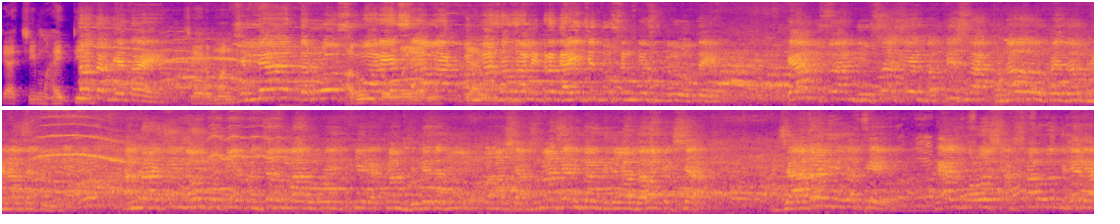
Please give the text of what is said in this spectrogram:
त्याची माहिती तर देत आहे. चेअरमन जिल्ह्यात दररोज अरुण सुमारे डोंगळे पन्नास हजार लिटर गाईचे संकलन सुरू होते. त्यानुसार दिवसाचे बत्तीस लाख पन्नास रुपये दर महिन्यासाठी अंदाजे नऊ कोटी पंच्याण्णव लाख रुपये इतकी रक्कम जिल्ह्याच्या शासनाच्या निधी दिलेल्या दरापेक्षा जादा दिली जाते त्याचबरोबर शासनाकडून दिलेल्या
